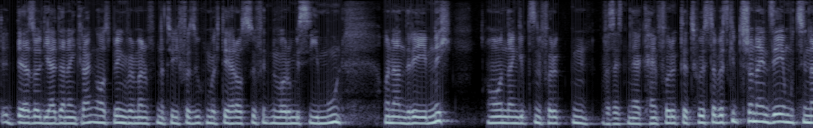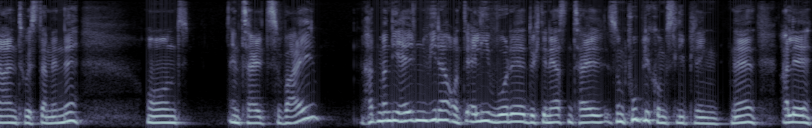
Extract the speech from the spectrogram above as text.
der soll die halt dann in ein Krankenhaus bringen, weil man natürlich versuchen möchte herauszufinden, warum ist sie immun und andere eben nicht. Und dann gibt es einen verrückten, was heißt, naja, kein verrückter Twist, aber es gibt schon einen sehr emotionalen Twist am Ende. Und in Teil 2 hat man die Helden wieder und Ellie wurde durch den ersten Teil so ein Publikumsliebling. Ne? Alle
